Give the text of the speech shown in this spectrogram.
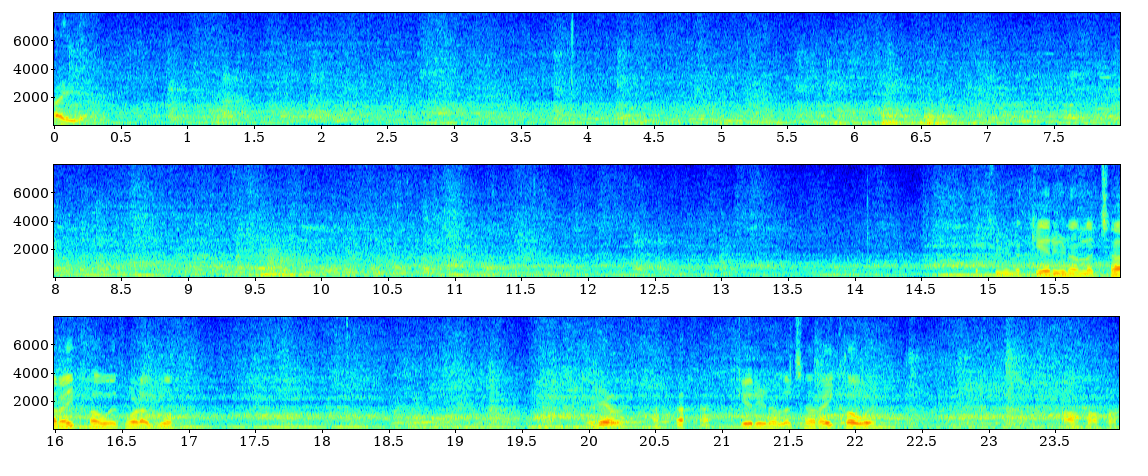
આઈ એને કેરીના લચ્છા રાખ્યા હોય થોડાક જો. કેરીના લચ્છા રાખ્યા હોય. હા હા. હા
